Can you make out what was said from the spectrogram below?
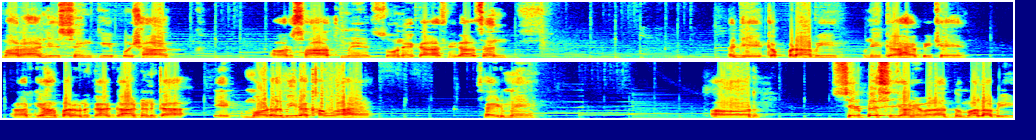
महाराजा रणजीत सिंह की पोशाक और साथ में सोने का सिंहासन, ये कपड़ा भी उन्हीं का है पीछे, और जहाँ पर उनका गार्डन का एक मॉडल भी रखा हुआ है साइड में, और सिर पे सजाने वाला दुमाला भी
